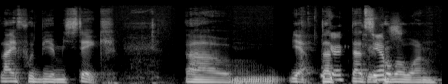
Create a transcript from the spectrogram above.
life would be a mistake um, yeah, that, okay. that's yes. the proper one.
